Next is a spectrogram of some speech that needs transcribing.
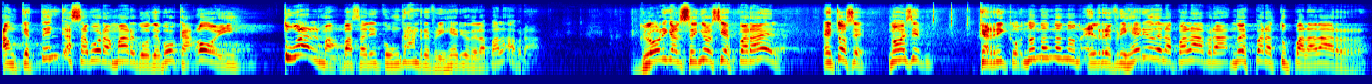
Aunque tenga sabor amargo de boca hoy, tu alma va a salir con un gran refrigerio de la palabra. Gloria al Señor si es para Él. Entonces, no decir, qué rico. No, no, no, no. El refrigerio de la palabra no es para tu paladar.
